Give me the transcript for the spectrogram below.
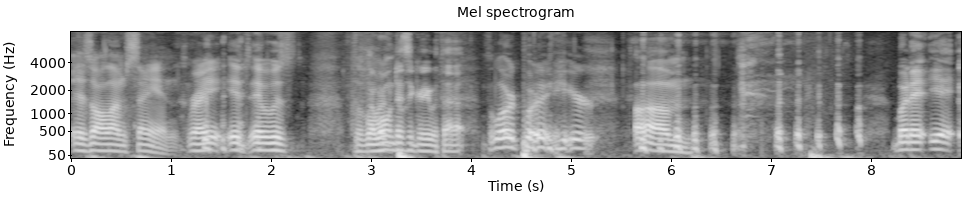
is all I'm saying, right? It it was the I won't disagree with that. the Lord put it here. Um, but it, it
